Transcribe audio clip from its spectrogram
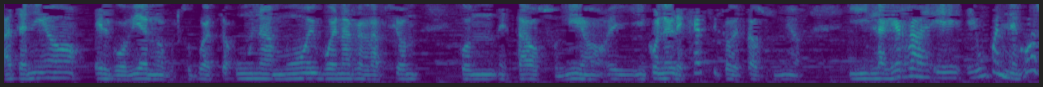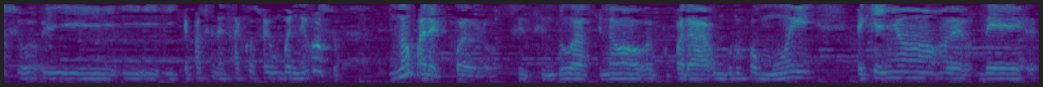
ha tenido el gobierno, por supuesto, una muy buena relación con Estados Unidos y, y con el ejército de Estados Unidos. Y la guerra eh, es un buen negocio y, y- y que pasen estas cosas es un buen negocio. No para el pueblo, sin, duda, sino para un grupo muy pequeño eh,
